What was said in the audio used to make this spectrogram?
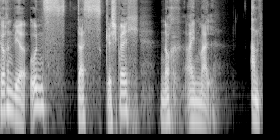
hören wir uns das Gespräch noch einmal An.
